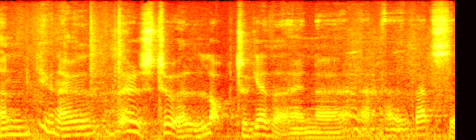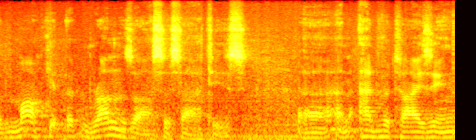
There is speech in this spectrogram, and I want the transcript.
and you know those two are locked together, and uh, uh, that's the market that runs our societies. Uh, and advertising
